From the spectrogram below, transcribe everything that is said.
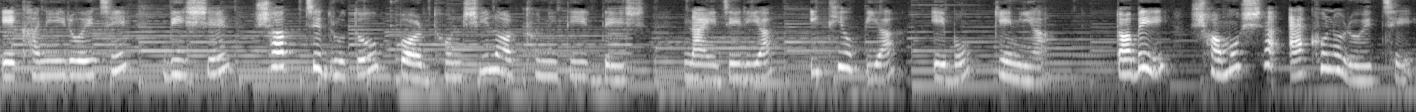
এখানেই রয়েছে বিশ্বের সবচেয়ে দ্রুত বর্ধনশীল অর্থনীতির দেশ নাইজেরিয়া, ইথিওপিয়া এবং কেনিয়া। তবে সমস্যা এখনও রয়েছে।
